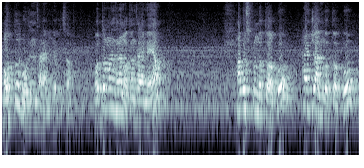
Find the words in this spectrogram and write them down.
뭣도 모르는 사람이죠. 그쵸? 뭣도 모르는 사람은 어떤 사람이에요? 하고 싶은 것도 없고, 할 줄 아는 것도 없고,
